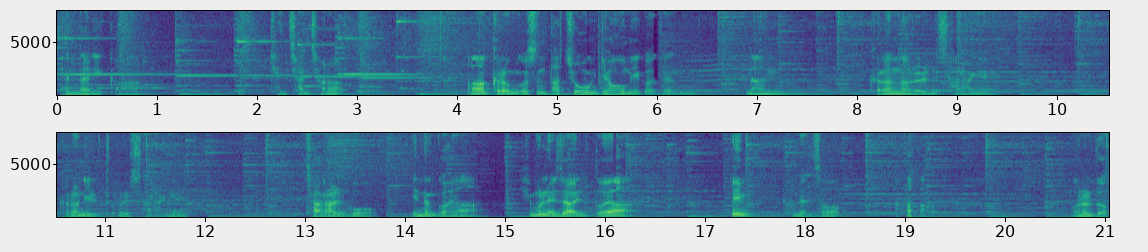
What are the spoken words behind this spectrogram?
된다니까. 괜찮잖아. 아 그런 것은 다 좋은 경험이거든. 난 그런 너를 사랑해. 그런 일도를 사랑해. 잘 알고 있는 거야. 힘을 내자 일도야. 힘 하면서 오늘도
